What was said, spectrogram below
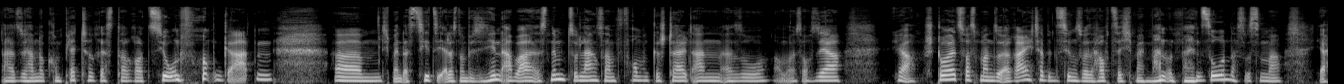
Also wir haben eine komplette Restauration vom Garten. Ähm, ich meine, das zieht sich alles noch ein bisschen hin, aber es nimmt so langsam Form und Gestalt an. Also man ist auch sehr ja, stolz, was man so erreicht hat, beziehungsweise hauptsächlich mein Mann und mein Sohn. Das ist immer, ja,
